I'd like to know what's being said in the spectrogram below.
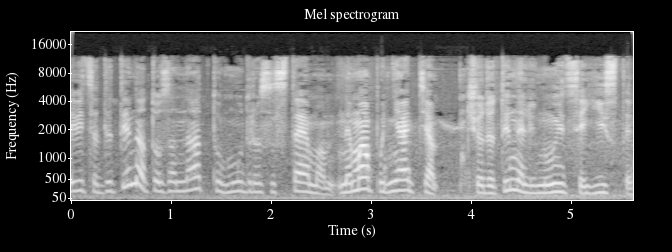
Дивіться, дитина то занадто мудра система. Нема поняття, що дитина лінується їсти.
